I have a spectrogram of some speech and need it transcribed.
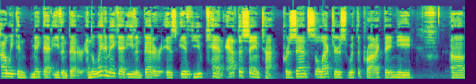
how we can make that even better. And the way to make that even better is if you can, at the same time, present selectors with the product they need, uh,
